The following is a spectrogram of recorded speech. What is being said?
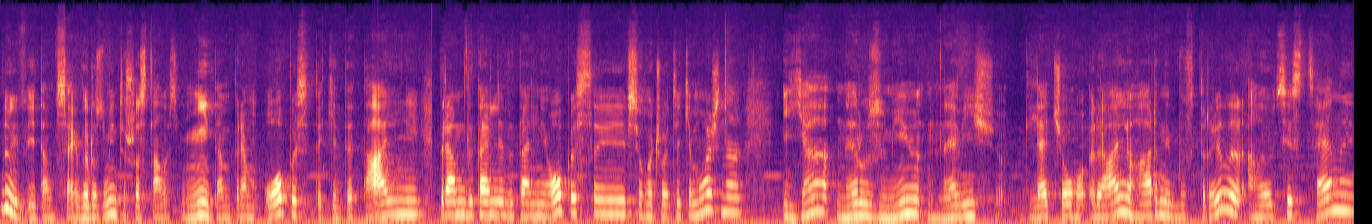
Ну і, і там все. Ви розумієте, що сталося. Ні, там прям описи такі детальні, прям детальні детальні описи всього, чого тільки можна. І я не розумію, навіщо, для чого. Реально гарний був трилер, але оці сцени.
